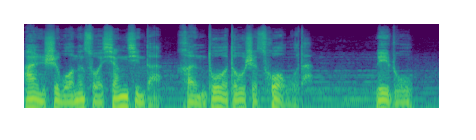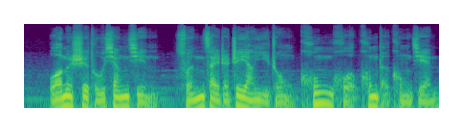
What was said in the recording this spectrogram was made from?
暗示我们所相信的很多都是错误的。例如，我们试图相信存在着这样一种空或空的空间，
